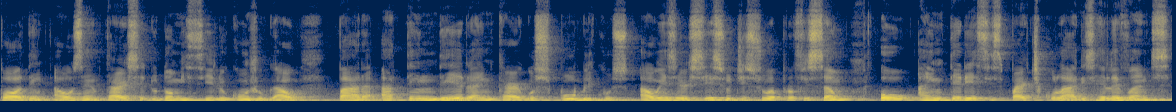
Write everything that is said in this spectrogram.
podem ausentar-se do domicílio conjugal para atender a encargos públicos, ao exercício de sua profissão ou a interesses particulares relevantes.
